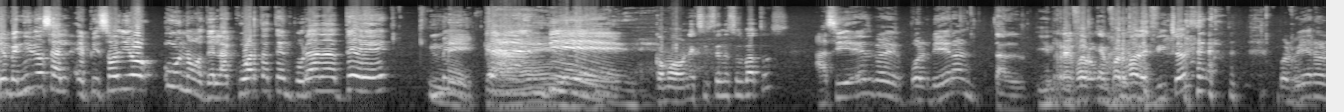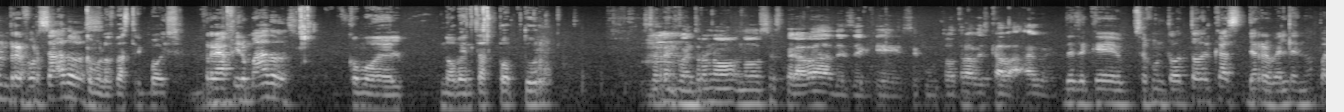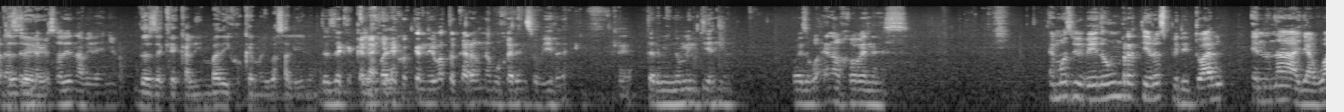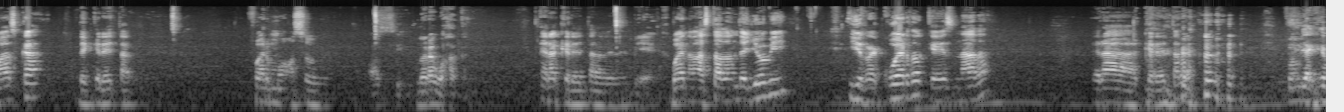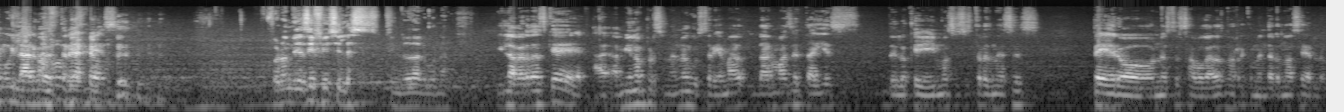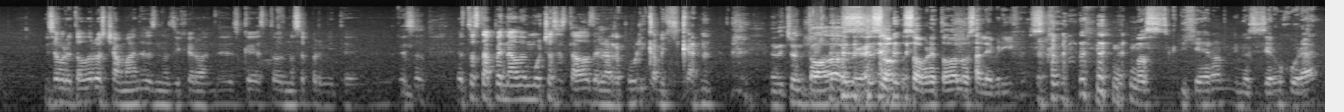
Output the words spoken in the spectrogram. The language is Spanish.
Bienvenidos al episodio 1 de la cuarta temporada de Me Caen Bien. ¿Cómo aún existen esos vatos? Así es, güey, volvieron, Tal ¿Y en, Reforma. en forma de fichas? volvieron reforzados, como los Bastric Boys, reafirmados. como el 90s Pop Tour. Este reencuentro no, no se esperaba desde que se juntó otra vez Cabá, güey. Desde que se juntó todo el cast de Rebelde, ¿no? Para hacer un episodio navideño. Desde que Kalimba dijo que no iba a salir. Desde que Kalimba dijo que no iba a tocar a una mujer en su vida. ¿Qué? terminó mintiendo. Pues bueno, jóvenes. Hemos vivido un retiro espiritual en una ayahuasca de Querétaro. Fue hermoso, güey. Oh, sí. No era Oaxaca. Era Querétaro, güey. Bien. Bueno, hasta donde yo vi y recuerdo que es nada, era Querétaro. Fue un viaje muy largo de tres meses. Fueron días difíciles, sin duda alguna. Y la verdad es que a, a mí en lo personal me gustaría ma- dar más detalles de lo que vivimos esos tres meses, pero nuestros abogados nos recomendaron no hacerlo. Y sobre todo los chamanes nos dijeron, es que esto no se permite. Eso- esto está penado en muchos estados de la República Mexicana. De hecho, en todos. So- sobre todo los alebrijes. nos dijeron y nos hicieron jurar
